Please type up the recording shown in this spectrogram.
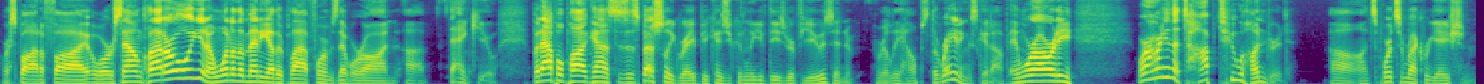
or Spotify or SoundCloud or, you know, one of the many other platforms that we're on. Uh, thank you. But Apple Podcast is especially great because you can leave these reviews and it really helps the ratings get up. And we're already we're already in the top 200 uh, on sports and recreation,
